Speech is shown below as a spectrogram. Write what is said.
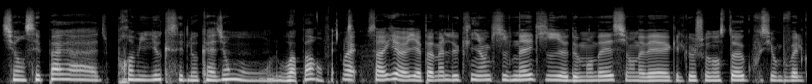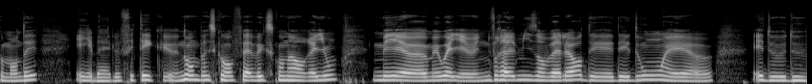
Si on ne sait pas du premier lieu que c'est de l'occasion, on le voit pas en fait. Ouais, c'est vrai qu'il y a pas mal de clients qui venaient, qui demandaient si on avait quelque chose en stock ou si on pouvait le commander. Et ben, le fait est que non, parce qu'on fait avec ce qu'on a en rayon. Mais, euh, mais ouais, il y a une vraie mise en valeur des, des dons et, euh, et de, de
